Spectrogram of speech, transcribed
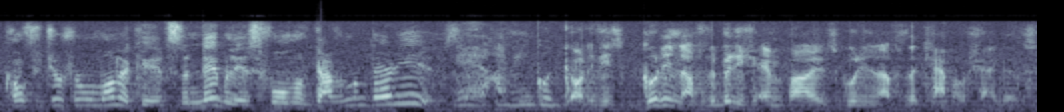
constitutional monarchy. It's the noblest form of government there is. Yeah, I mean, good God, if it's good enough for the British Empire, it's good enough for the camel shaggers.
